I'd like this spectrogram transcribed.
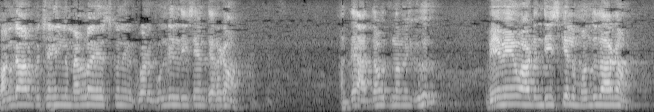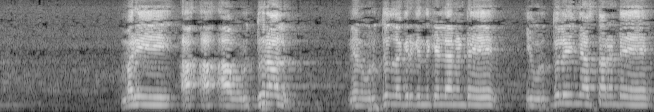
బంగారపు చైన్లు మెడలో వేసుకుని గుండీలు తీసేం తిరగం. అంతే అర్థమవుతుందా మీకు? మేమేమి వాటిని తీసుకెళ్ళి మందు తాగాం. మరి ఆ వృద్ధురాలు నేను వృద్ధుల దగ్గరికి ఎందుకు వెళ్ళానంటే ఈ వృద్ధులు ఏం చేస్తారంటే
